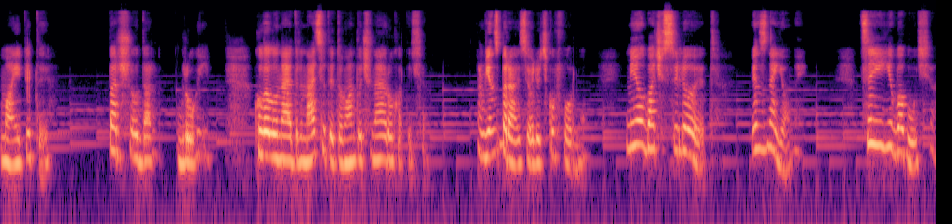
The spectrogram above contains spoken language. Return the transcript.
має піти. Перший удар, другий. Коли лунає тринадцятий, туман починає рухатися. Він збирається у людську форму. Міо бачить силует. Він знайомий. Це її бабуся.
